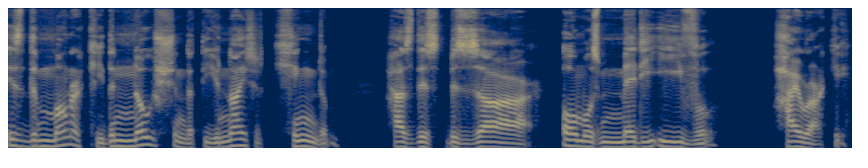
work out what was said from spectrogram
is the monarchy the notion that the United Kingdom has this bizarre, almost medieval hierarchy?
